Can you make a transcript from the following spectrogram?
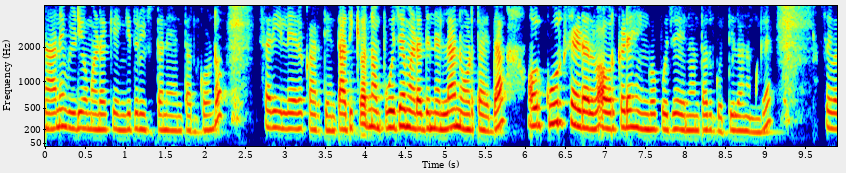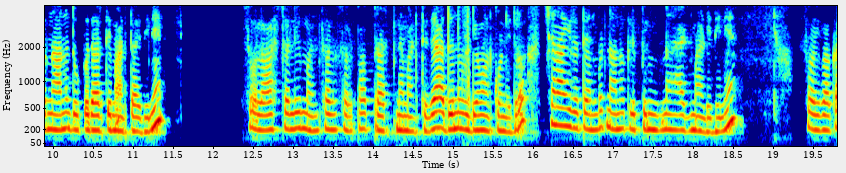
ನಾನೇ ವಿಡಿಯೋ ಮಾಡೋಕ್ಕೆ ಹೆಂಗಿದ್ರು ಇರ್ತಾನೆ ಅಂತ ಅಂದ್ಕೊಂಡು ಸರಿ ಇಲ್ಲೇ ಇರೋ ಕಾರ್ತಿ ಅಂತ. ಅದಕ್ಕೆ ಅವ್ರು ನಾವು ಪೂಜೆ ಮಾಡೋದನ್ನೆಲ್ಲ ನೋಡ್ತಾ ಇದ್ದ. ಅವ್ರು ಕೂರ್ಗ್ ಸೈಡ್ ಅಲ್ವಾ, ಅವ್ರ ಕಡೆ ಹೆಂಗೋ ಪೂಜೆ ಏನು ಅಂತ ಗೊತ್ತಿಲ್ಲ ನಮಗೆ. ಸೊ ಇವಾಗ ನಾನು ಧೂಪದಾರತಿ ಮಾಡ್ತಾ ಇದ್ದೀನಿ. ಸೊ ಲಾಸ್ಟಲ್ಲಿ ಮನಸ್ಸಲ್ಲಿ ಸ್ವಲ್ಪ ಪ್ರಾರ್ಥನೆ ಮಾಡ್ತಿದ್ದೆ. ಅದನ್ನು ವಿಡಿಯೋ ಮಾಡ್ಕೊಂಡಿದ್ರು. ಚೆನ್ನಾಗಿರುತ್ತೆ ಅಂದ್ಬಿಟ್ಟು ನಾನು ಕ್ಲಿಪ್ಪಿಂಗ್ನ ಆ್ಯಡ್ ಮಾಡಿದ್ದೀನಿ. ಸೊ ಇವಾಗ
